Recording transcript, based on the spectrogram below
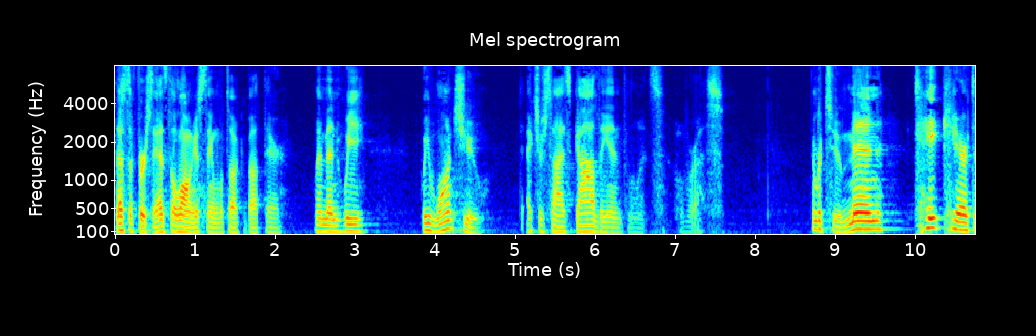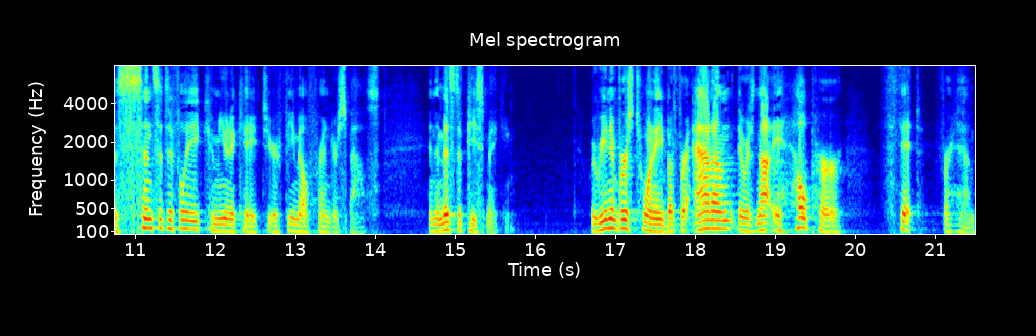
That's the first thing. That's the longest thing we'll talk about there. Women, we, we want you to exercise godly influence over us. Number two, men, take care to sensitively communicate to your female friend or spouse in the midst of peacemaking. We read in verse 20, but for Adam, there was not a helper fit for him.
